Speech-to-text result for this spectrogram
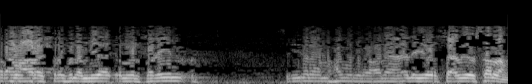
السلام على أشرف الأنبياء والمرسلين سيدنا محمد وعلى آله وصحبه وسلم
